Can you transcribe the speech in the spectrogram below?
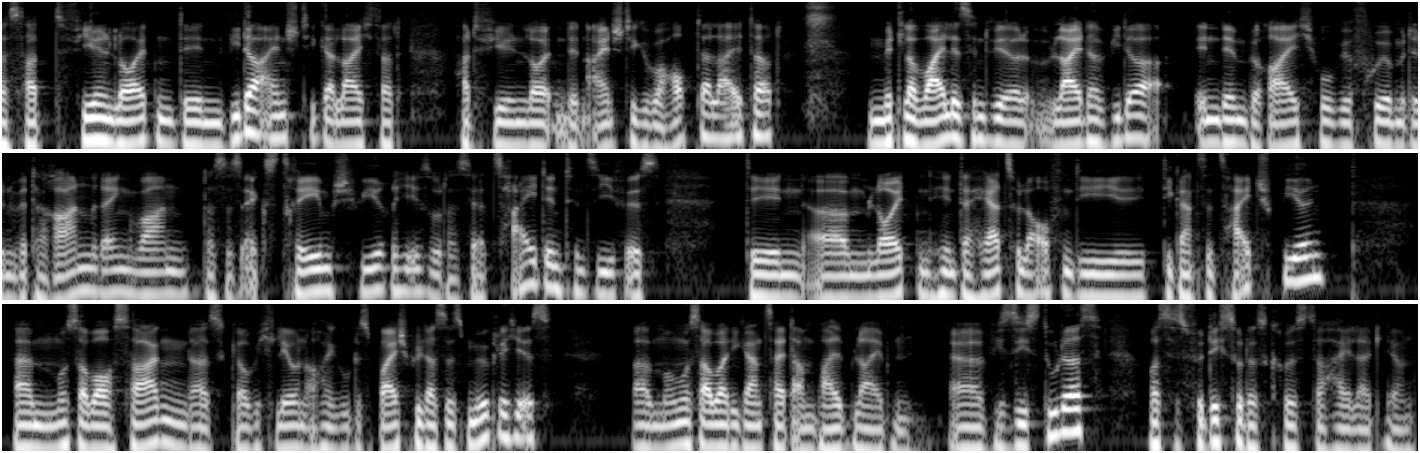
Das hat vielen Leuten den Wiedereinstieg erleichtert, hat vielen Leuten den Einstieg überhaupt erleichtert. Mittlerweile sind wir leider wieder in dem Bereich, wo wir früher mit den Veteranenrängen waren, dass es extrem schwierig ist oder sehr zeitintensiv ist, den ähm, Leuten hinterherzulaufen, die die ganze Zeit spielen. Ähm, muss aber auch sagen, da ist, glaube ich, Leon auch ein gutes Beispiel, dass es möglich ist. Ähm, man muss aber die ganze Zeit am Ball bleiben. Äh, wie siehst du das? Was ist für dich so das größte Highlight, Leon?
